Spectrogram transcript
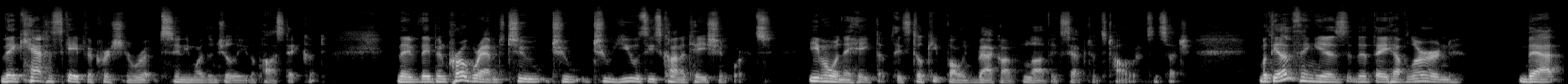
they can't escape their Christian roots any more than Julian the Apostate could. They've they've been programmed to to to use these connotation words, even when they hate them. They still keep falling back on love, acceptance, tolerance, and such. But the other thing is that they have learned that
